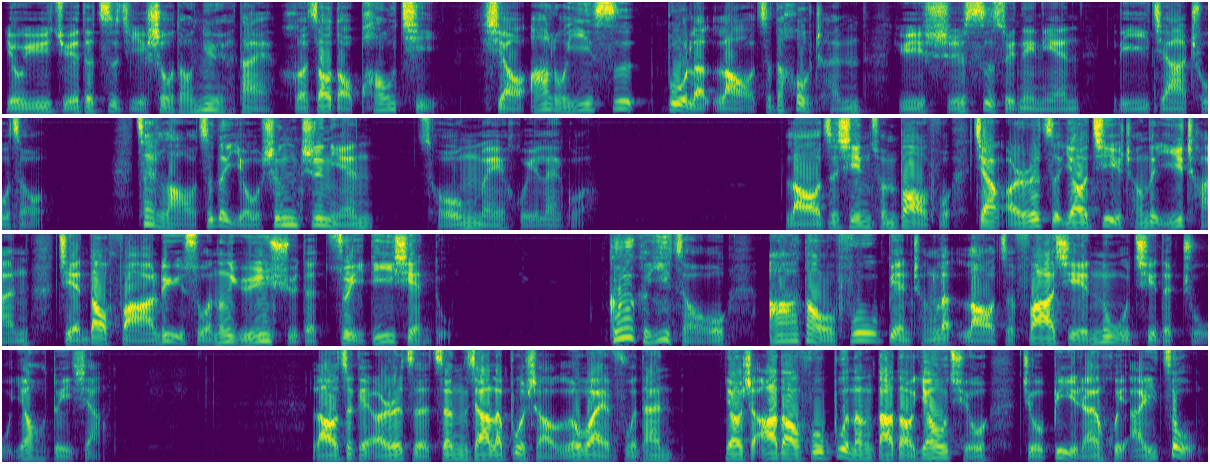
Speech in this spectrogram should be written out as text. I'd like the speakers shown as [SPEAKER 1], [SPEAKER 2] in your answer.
[SPEAKER 1] 由于觉得自己受到虐待和遭到抛弃，小阿洛伊斯步了老子的后尘，于十四岁那年离家出走，在老子的有生之年从没回来过。老子心存报复，将儿子要继承的遗产减到法律所能允许的最低限度。哥哥一走，阿道夫变成了老子发泄怒气的主要对象。老子给儿子增加了不少额外负担，要是阿道夫不能达到要求，就必然会挨揍。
